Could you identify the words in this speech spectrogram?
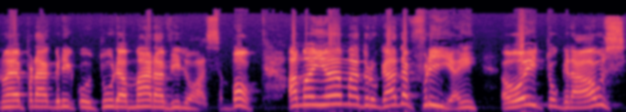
não é para agricultura maravilhosa. Bom, amanhã madrugada fria, hein? 8 graus,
